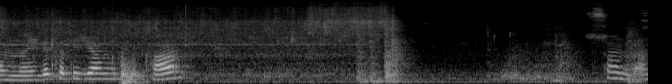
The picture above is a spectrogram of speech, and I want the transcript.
Onları da katacağım mutlaka. Sonra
